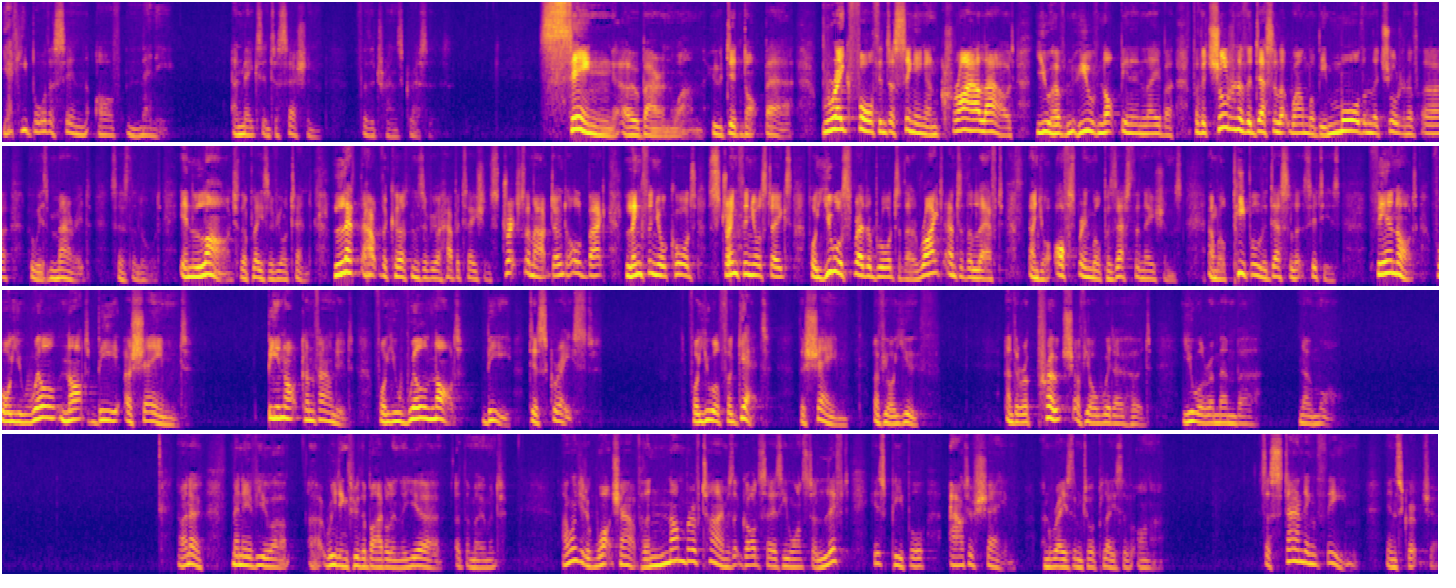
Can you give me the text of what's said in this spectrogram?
Yet he bore the sin of many and makes intercession for the transgressors. Sing, O barren one who did not bear. Break forth into singing and cry aloud, you have, you have not been in labor. For the children of the desolate one will be more than the children of her who is married, says the Lord. Enlarge the place of your tent. Let out the curtains of your habitation. Stretch them out. Don't hold back. Lengthen your cords. Strengthen your stakes. For you will spread abroad to the right and to the left, and your offspring will possess the nations and will people the desolate cities. Fear not, for you will not be ashamed. Be not confounded, for you will not be disgraced. For you will forget the shame of your youth, and the reproach of your widowhood you will remember no more. Now, I know many of you are uh, reading through the Bible in the year at the moment. I want you to watch out for the number of times that God says he wants to lift his people out of shame and raise them to a place of honor. It's a standing theme in Scripture.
